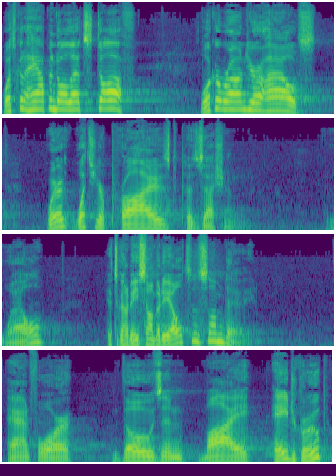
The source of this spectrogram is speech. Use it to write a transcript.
what's going to happen to all that stuff? Look around your house. Where, what's your prized possession? Well, it's going to be somebody else's someday. And for those in my age group,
